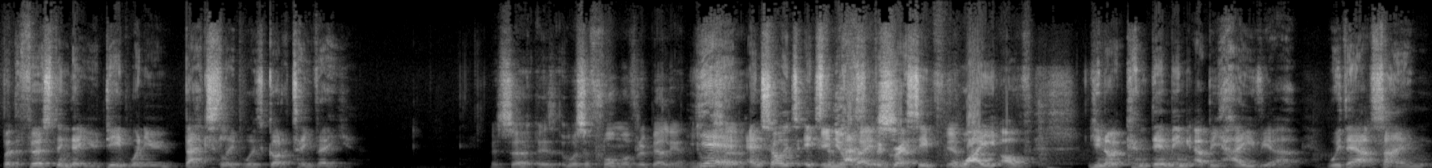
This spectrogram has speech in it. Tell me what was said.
but the first thing that you did when you backslid was got a TV. It's a, it was a form of rebellion. It Yeah, a- and so it's it's the passive face. aggressive Yeah. way of, you know, condemning a behavior without saying,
